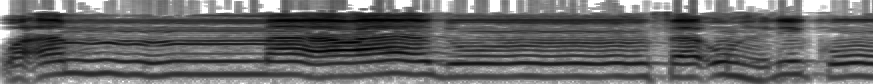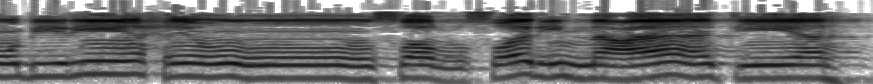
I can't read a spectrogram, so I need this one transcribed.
وأما عاد فأهلكوا بريح صرصر عاتية.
